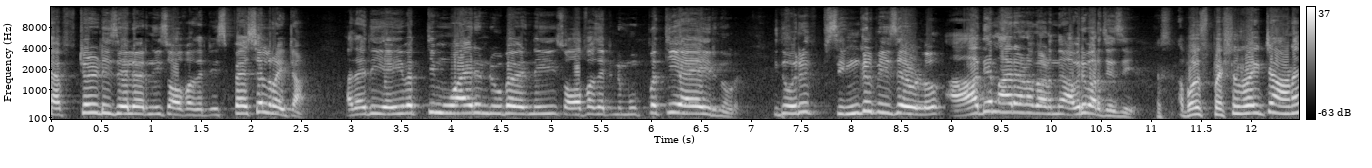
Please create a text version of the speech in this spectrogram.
ടെഫ്റ്റഡ് ഡിസൈനിൽ വരുന്ന ഈ സോഫ സെറ്റ് സ്പെഷ്യൽ റേറ്റ് ആണ്. അതായത് എഴുപത്തി മൂവായിരം രൂപ വരുന്ന ഈ സോഫ സെറ്റിന് മുപ്പത്തി ഏഴ് ഇരുന്നൂറ്. ഇത് ഒരു സിംഗിൾ പീസേ ഉള്ളൂ. ആദ്യം ആരാണോ കാണുന്നത് അവർ പർച്ചേസ് ചെയ്യും. അപ്പോൾ സ്പെഷ്യൽ റേറ്റ് ആണ്.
